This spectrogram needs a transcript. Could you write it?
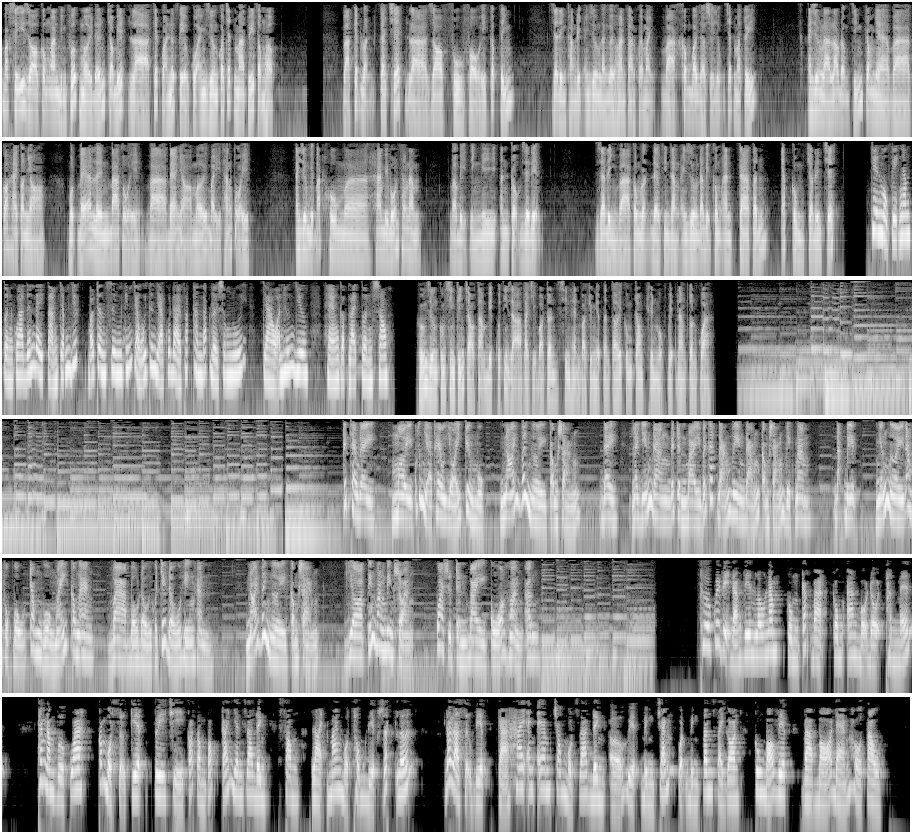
Bác sĩ do công an Bình Phước mời đến cho biết là kết quả nước tiểu của anh Dương có chất ma túy tổng hợp và kết luận cái chết là do phù phổi cấp tính. Gia đình khẳng định anh Dương là người hoàn toàn khỏe mạnh và không bao giờ sử dụng chất ma túy. Anh Dương là lao động chính trong nhà và có hai con nhỏ, một bé lên 3 tuổi và bé nhỏ mới 7 tháng tuổi. Anh Dương bị bắt hôm ờ, 24 tháng 5 và bị tình nghi ăn trộm dây điện. Gia đình và công luận đều tin rằng anh Dương đã bị công an tra tấn, ép cung cho đến chết. Chuyên mục Việt Nam tuần qua đến đây tạm chấm dứt. Bảo Trân xin kính chào quý thính giả của Đài Phát thanh Đáp lời sông núi. Chào anh Hướng Dương, hẹn gặp lại tuần sau. Hướng Dương cũng xin kính chào tạm biệt quý thính giả và chị Bảo Trân xin hẹn vào chủ nhật tuần tới cũng trong chuyên mục Việt Nam tuần qua. Tiếp theo đây, mời quý thính giả theo dõi chuyên mục Nói với người Cộng sản. Đây là diễn đàn để trình bày với các đảng viên Đảng Cộng sản Việt Nam, đặc biệt những người đang phục vụ trong guồng máy công an và bộ đội của chế độ hiện hành. Nói với người Cộng sản, do tiếng văn biên soạn qua sự trình bày của Hoàng Ân. Thưa quý vị đảng viên lâu năm cùng các bạn công an bộ đội thân mến, tháng năm vừa qua có một sự kiện tuy chỉ có tầm vóc cá nhân gia đình, song lại mang một thông điệp rất lớn. Đó là sự việc cả hai anh em trong một gia đình ở huyện Bình Chánh, quận Bình Tân, Sài Gòn cùng bỏ việc và bỏ đảng Hồ Tàu.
